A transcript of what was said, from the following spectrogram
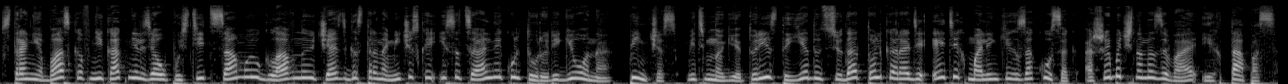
В стране басков никак нельзя упустить самую главную часть гастрономической и социальной культуры региона – пинчес, ведь многие туристы едут сюда только ради этих маленьких закусок, ошибочно называя их тапас.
